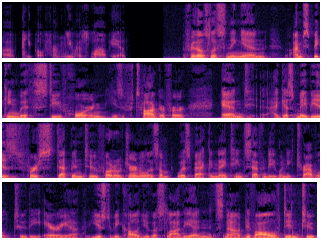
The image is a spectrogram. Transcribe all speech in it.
of people from Yugoslavia. For those listening in, I'm speaking with Steve Horn. He's a photographer And I guess maybe his first step into photojournalism was back in 1970 when he traveled to the area. It used to be called Yugoslavia, and it's now devolved into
